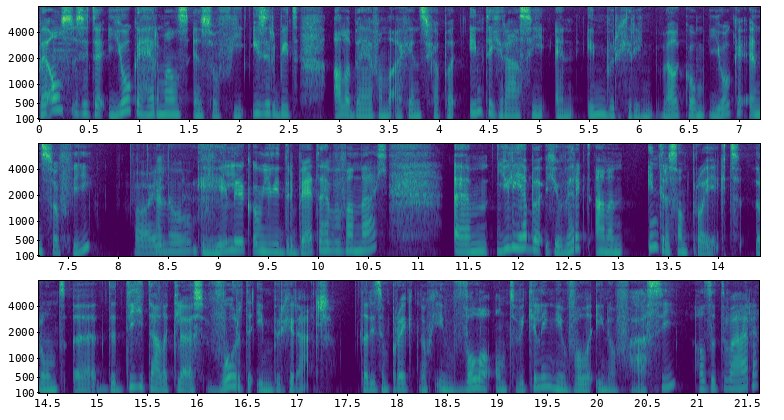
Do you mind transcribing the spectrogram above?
Bij ons zitten Joke Hermans en Sophie Iserbiet, allebei van de agentschappen Integratie en Inburgering. Welkom Joke en Sophie. Hoi. Hallo. Heel leuk om jullie erbij te hebben vandaag. Um, jullie hebben gewerkt aan een interessant project rond uh, de digitale kluis voor de inburgeraar. Dat is een project nog in volle ontwikkeling, in volle innovatie, als het ware.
